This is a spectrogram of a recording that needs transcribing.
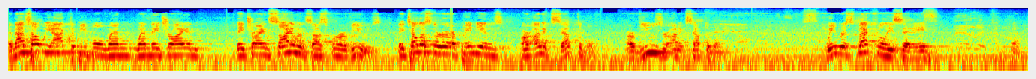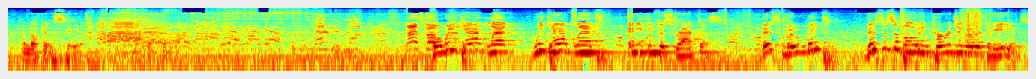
And that's how we act to people when, when they try and they try and silence us for our views. They tell us that our opinions are unacceptable. Our views are unacceptable. We respectfully say, I'm not going to say it. But we can't let we can't let anything distract us. This movement, this is about encouraging other Canadians.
